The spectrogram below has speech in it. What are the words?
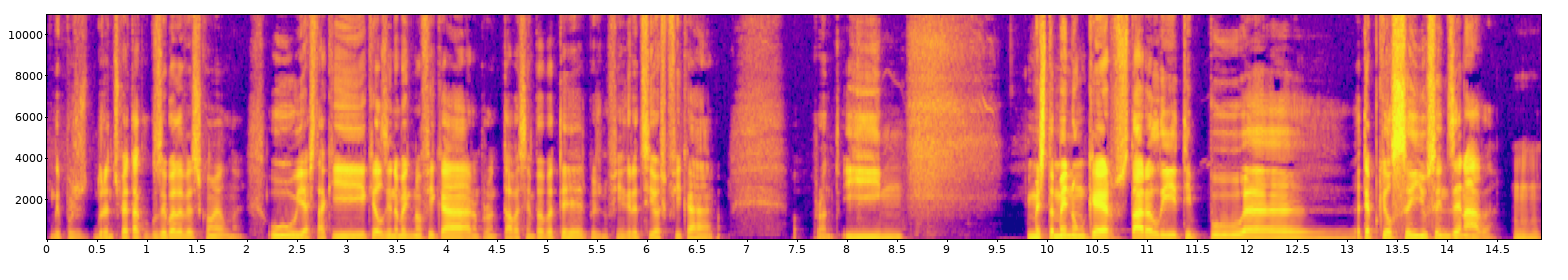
Depois, durante o espetáculo, cruzei várias vezes com ele, não é? Ui, esta aqui, aqueles ainda bem que não ficaram. Pronto, estava sempre a bater, depois no fim agradecia aos que ficaram. Pronto, e. Mas também não quero estar ali, tipo, a... até porque ele saiu sem dizer nada. Uhum.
